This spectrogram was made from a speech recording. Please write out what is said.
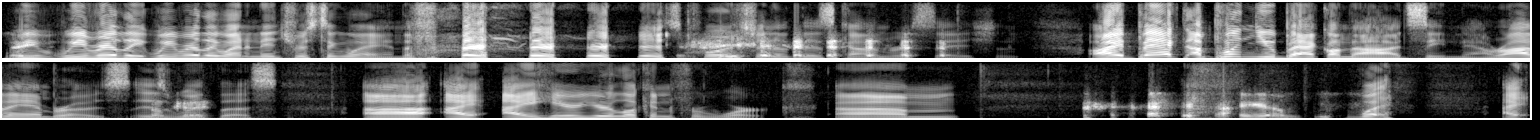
we, we really we really went an interesting way in the first portion of this conversation. All right, back. I'm putting you back on the hot seat now. Rob Ambrose is Okay. with us. Uh, I I hear you're looking for work. Um, I am. what I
